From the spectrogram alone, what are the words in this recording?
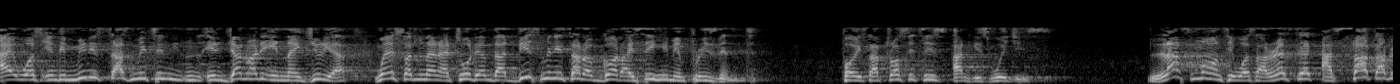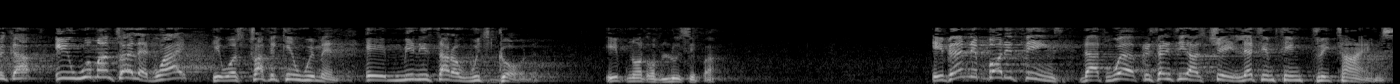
I was in the ministers' meeting in January in Nigeria when suddenly I told them that this minister of God, I see him imprisoned for his atrocities and his wages. Last month he was arrested at South Africa in woman toilet. Why? He was trafficking women. A minister of which God? If not of Lucifer. If anybody thinks that, well, Christianity has changed, let him think three times.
